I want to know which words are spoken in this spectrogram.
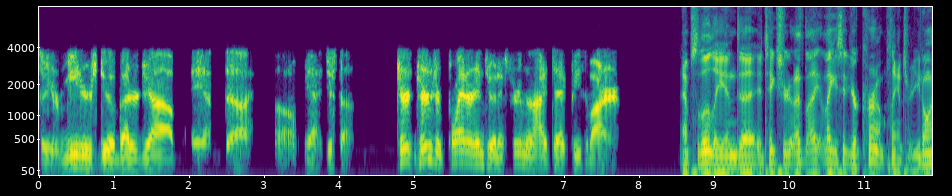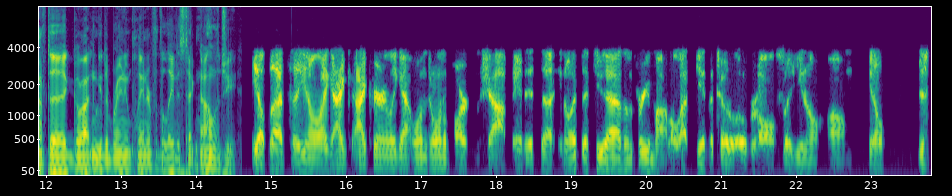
so your meters do a better job, and uh, uh, yeah, just a turn, turns your planter into an extremely high tech piece of iron. Absolutely, and uh, it takes your like, like you said your current planter. You don't have to go out and get a brand new planter for the latest technology. Yep, that's a, you know like I I currently got one torn apart in the shop, and it's a you know it's a 2003 model. That's getting a total overhaul. So you know um you know just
